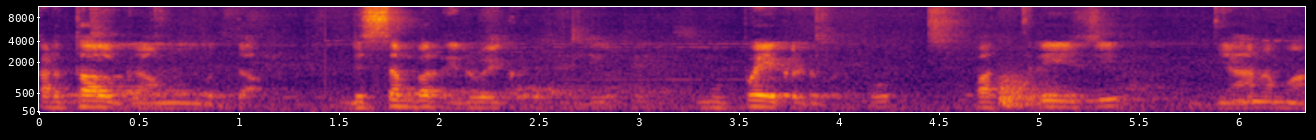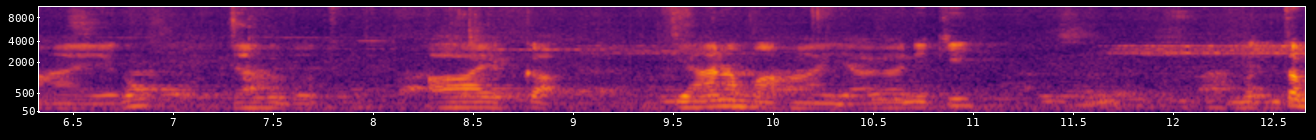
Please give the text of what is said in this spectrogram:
కడతాల్ గ్రామం వద్ద డిసెంబర్ ఇరవై ఒకటి నుండి ముప్పై ఒకటి వరకు పత్రిజీ ధ్యాన మహాయాగం జరగబోతుంది. ఆ యొక్క ధ్యాన మహాయాగానికి మొత్తం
